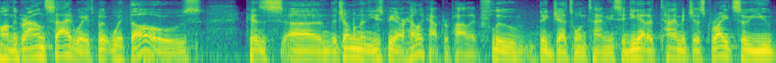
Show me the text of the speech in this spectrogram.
on the ground sideways. But with those, because uh, the gentleman that used to be our helicopter pilot flew big jets one time. He said, You got to time it just right so you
